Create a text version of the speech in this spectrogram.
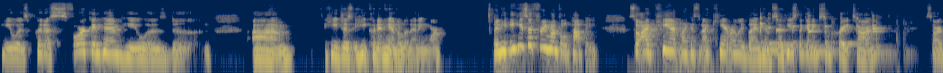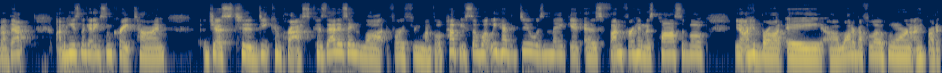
He was put a fork in him. He was done. Um, he just he couldn't handle it anymore. And he, he's a three month old puppy, so I can't, like I said, I can't really blame him. So he's been getting some crate time. Sorry about that. Um, he's been getting some crate time just to decompress because that is a lot for a three month old puppy. So what we had to do was make it as fun for him as possible. You know, I had brought a, a water buffalo horn. I had brought a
